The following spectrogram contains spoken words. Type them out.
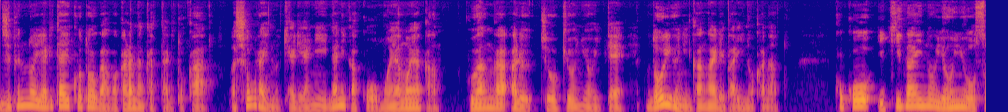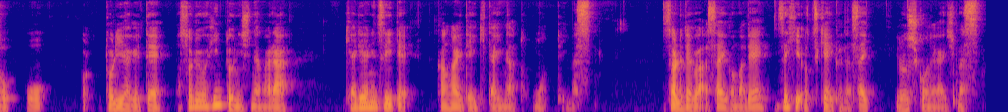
自分のやりたいことがわからなかったりとか、将来のキャリアに何かこう、もやもや感、不安がある状況において、どういうふうに考えればいいのかなと。ここを生きがいの4要素を取り上げて、それをヒントにしながら、キャリアについて考えていきたいなと思っています。それでは最後までぜひお付き合いください。よろしくお願いします。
